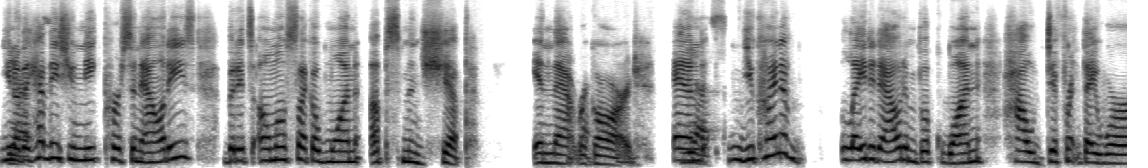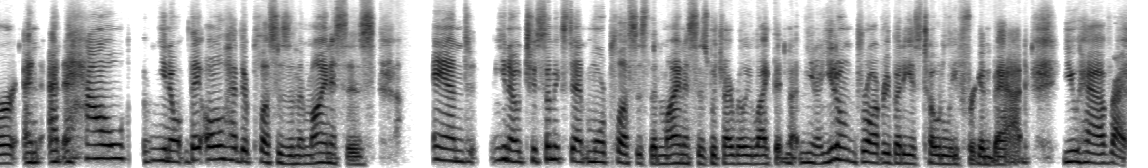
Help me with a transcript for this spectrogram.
You yes. know, they have these unique personalities, but it's almost like a one upsmanship in that regard. And yes. you kind of laid it out in book one how different they were and and how you know they all had their pluses and their minuses and you know to some extent more pluses than minuses which i really like that you know you don't draw everybody as totally friggin' bad you have right.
